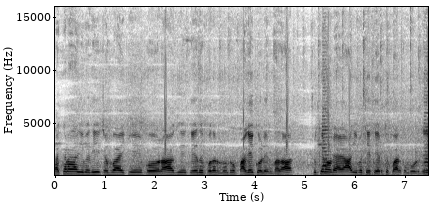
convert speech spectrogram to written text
லக்கணாதிபதி செவ்வாய்க்கு ராகு கேது புதன் மூன்றும் பகைக்கோள் என்பதால் சுக்கிரனுடைய ஆதிபத்தியத்தை எடுத்து பார்க்கும் பொழுது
